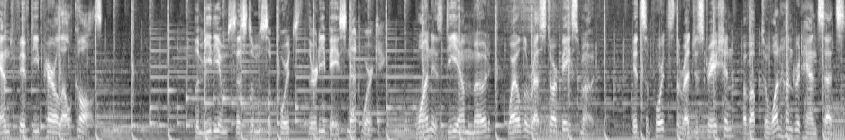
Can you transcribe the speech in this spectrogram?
and 50 parallel calls. The medium system supports 30 base networking. One is DM mode, while the rest are base mode. It supports the registration of up to 100 handsets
